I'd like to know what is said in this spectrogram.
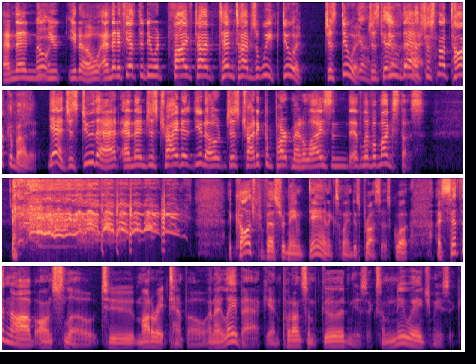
And then No, you you know, and then if you have to do it 5 times 10 times a week, do it. Just do it. Yeah, just yeah, do that. Let's just not talk about it. yeah, just do that and then just try to, you know, just try to compartmentalize and, and live amongst us. A college professor named Dan explained his process. Quote, I set the knob on slow to moderate tempo, and I lay back and put on some good music, some new age music.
